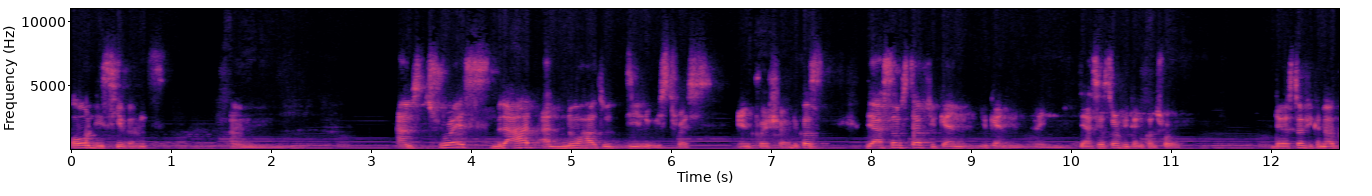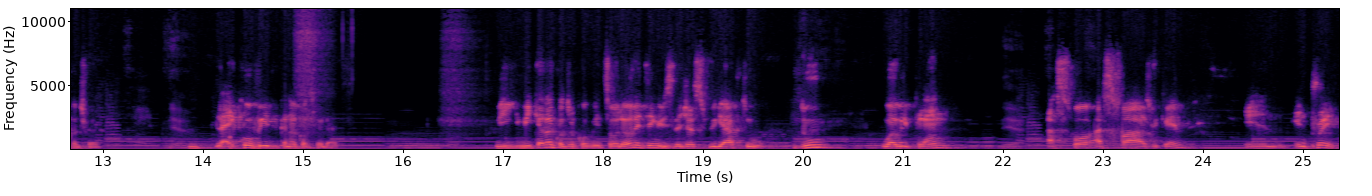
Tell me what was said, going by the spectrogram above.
all these events, um, I'm stressed, but I had I know how to deal with stress and pressure because there are some stuff you can you can I mean there are some stuff you can control. There are stuff you cannot control. Like COVID, you cannot control that. We, we cannot control COVID. So the only thing is that just we have to do what we plan as far as far as we can and and pray.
